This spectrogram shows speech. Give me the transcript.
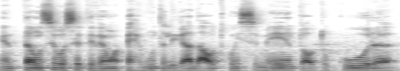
Então, se você tiver uma pergunta ligada a autoconhecimento, autocura,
